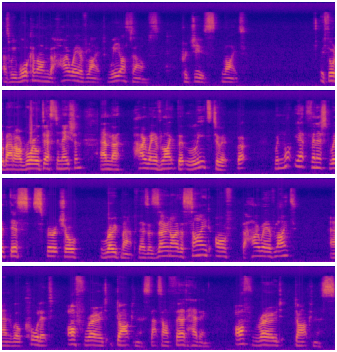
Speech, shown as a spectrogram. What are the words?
As we walk along the highway of light, we ourselves produce light. We've thought about our royal destination and the highway of light that leads to it, but we're not yet finished with this spiritual roadmap. There's a zone either side of the highway of light, and we'll call it off road darkness. That's our third heading off road darkness.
